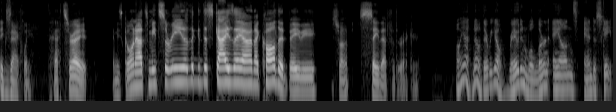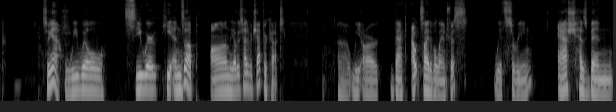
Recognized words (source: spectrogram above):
Exactly. That's right. And he's going out to meet Sarene of the disguise Aeon. I called it, baby. Just want to say that for the record. Oh yeah, no, there we go. Raoden will learn Aeons and escape. So yeah, we will see where he ends up on the other side of a chapter cut. Uh, we are back outside of Elantris with Sarene. Ash has been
